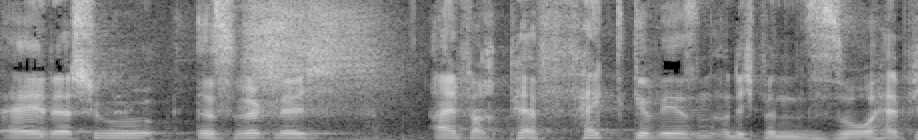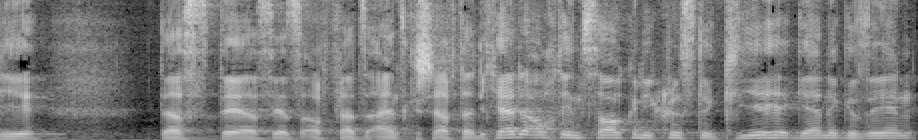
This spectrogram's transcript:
ey, der Schuh ist wirklich einfach perfekt gewesen und ich bin so happy, dass der es jetzt auf Platz 1 geschafft hat. Ich hätte auch den Saucony Crystal Clear hier gerne gesehen.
